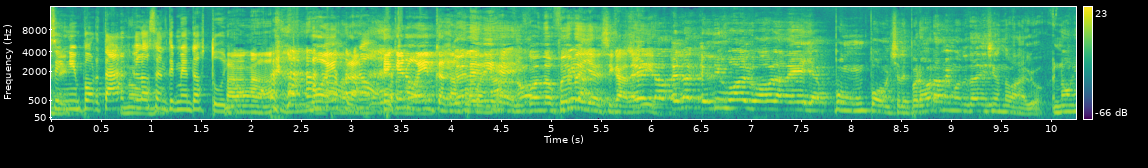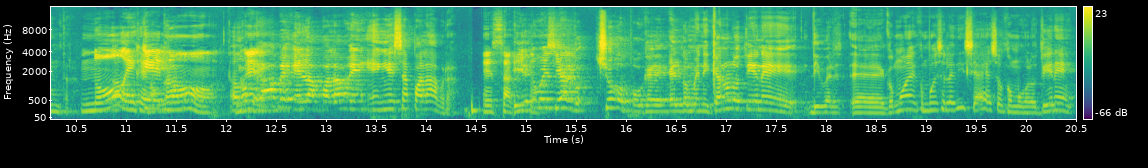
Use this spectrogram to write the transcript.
Sin importar No. los sentimientos tuyos. Para nada. No, no entra. No. Es que no entra Yo tampoco. le dije, No, cuando fui mira, de Jessica, le él, dije. él, él dijo algo ahora de ella, pum, un ponche, pero ahora mismo te está diciendo algo. No entra. No, es que no. No cabe en la palabra, en, en esa palabra. Exacto. Y yo te voy a decir algo, chopo, que el dominicano lo tiene, diver- eh, ¿cómo, es, ¿cómo se le dice a eso? Como que lo tiene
